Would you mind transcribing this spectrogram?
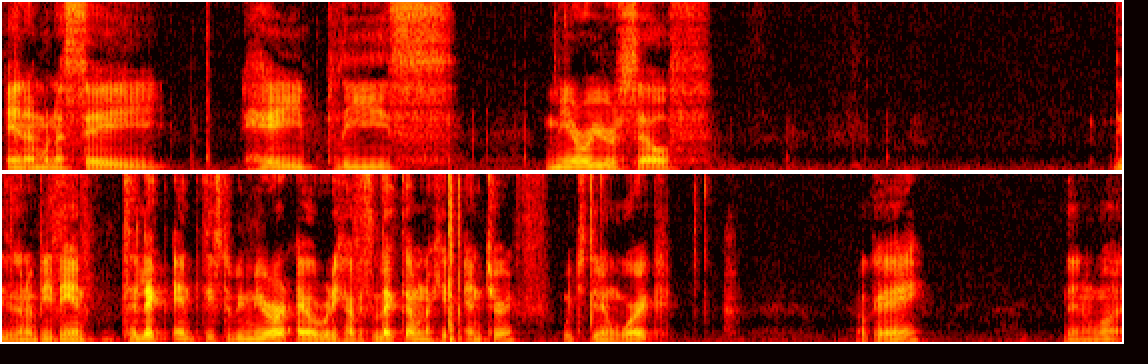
and I'm gonna say, hey, please mirror yourself. This is gonna be the select entities to be mirrored. I already have it selected. I'm gonna hit enter, which didn't work. Okay. Then what?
